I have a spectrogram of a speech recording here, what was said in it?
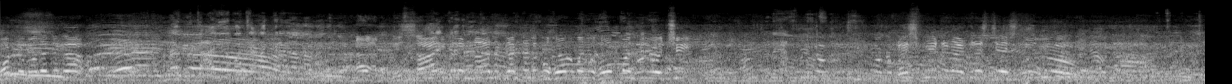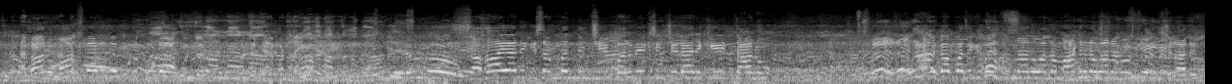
మొట్టమొదటిగా సాయంత్రం నాలుగు గంటలకు హోంమని హోంమంత్రి వచ్చి ప్రెస్ మీట్ను అడ్రస్ చేస్తూ తాను మాట్లాడినప్పుడు కూడా సంబంధించి పర్యవేక్షించడానికి తాను అనకాపల్లికి వెళ్తున్నాను అన్న మాటల వల్ల నోటి రాలేదు.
